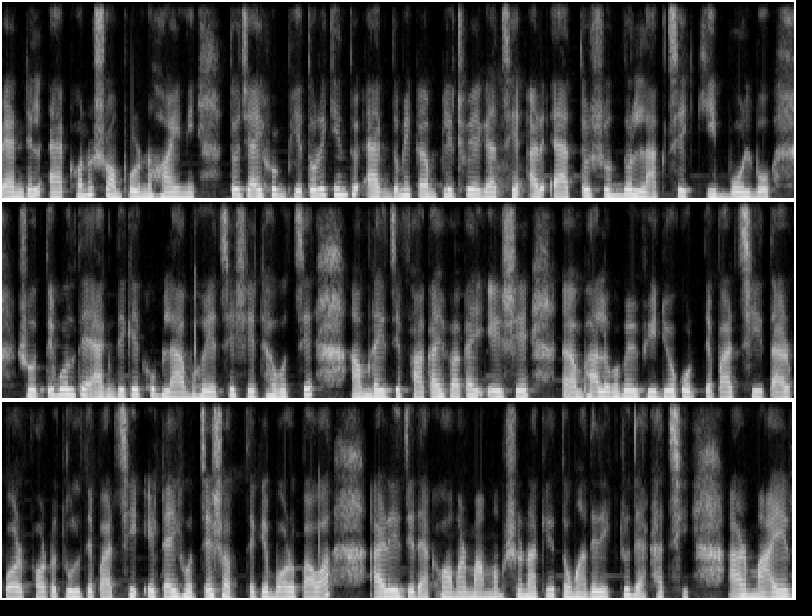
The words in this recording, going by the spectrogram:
প্যান্ডেল এখনও সম্পূর্ণ হয়নি। তো যাই হোক, ভেতরে কিন্তু একদমই কমপ্লিট হয়ে গেছে আর এত সুন্দর লাগছে, কি বলব? সত্যি বলতে একদিকে খুব লাভ হয়েছে, সেটা হচ্ছে আমরা এই যে ফাঁকায় ফাঁকায় এসে ভালোভাবে ভিডিও করতে পারছি, তারপর ফটো তুলতে পারছি, এটাই হচ্ছে সব থেকে বড় পাওয়া। আর এই যে দেখো, আমার মাম্মাম সোনাকে তোমাদের একটু দেখাচ্ছি। আর মায়ের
